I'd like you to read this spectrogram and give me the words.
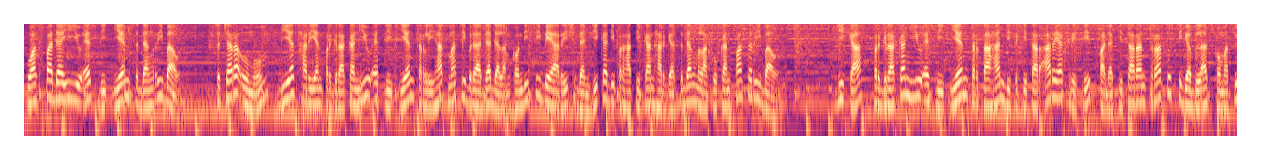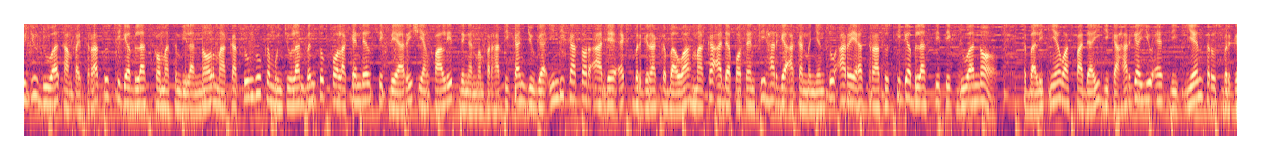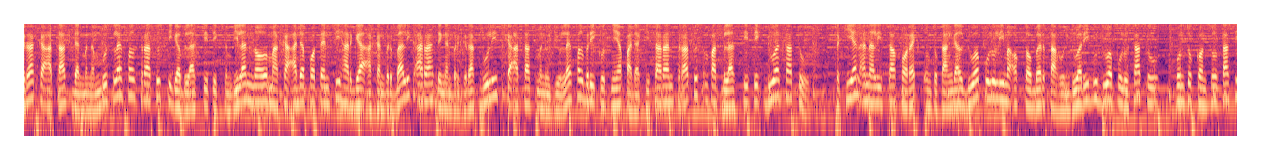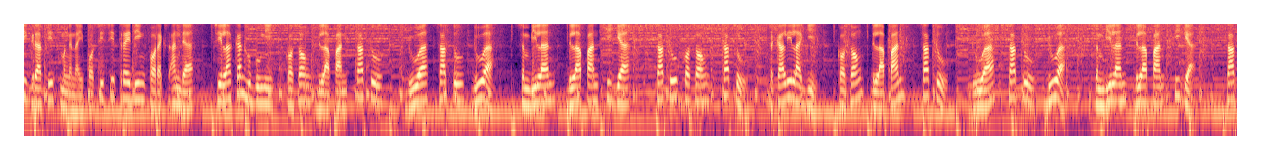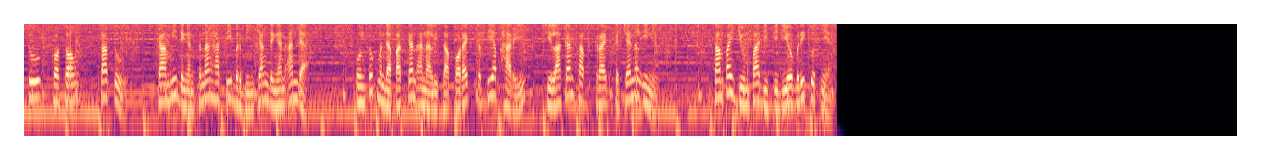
Waspadai USD Yen sedang rebound. Secara umum, bias harian pergerakan USD Yen terlihat masih berada dalam kondisi bearish dan jika diperhatikan harga sedang melakukan fase rebound. Jika pergerakan USD Yen tertahan di sekitar area kritis pada kisaran 113,72 sampai 113,90 maka tunggu kemunculan bentuk pola candlestick bearish yang valid dengan memperhatikan juga indikator ADX bergerak ke bawah maka ada potensi harga akan menyentuh area 113.20. Sebaliknya waspadai jika harga USD Yen terus bergerak ke atas dan menembus level 113.90 maka ada potensi harga akan berbalik arah dengan bergerak bullish ke atas menuju level berikutnya pada kisaran 114.21. Sekian analisa forex untuk tanggal 25 Oktober tahun 2021. Untuk konsultasi gratis mengenai posisi trading forex Anda, silakan hubungi 081212 983 101. Sekali lagi, 0812 112 983 101. Kami dengan senang hati berbincang dengan Anda. Untuk mendapatkan analisa forex setiap hari, silakan subscribe ke channel ini. Sampai jumpa di video berikutnya.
